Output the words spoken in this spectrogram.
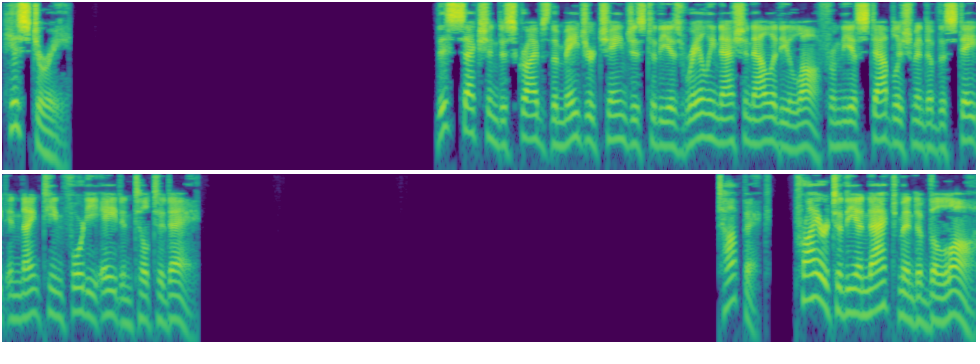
History This section describes the major changes to the Israeli nationality law from the establishment of the state in 1948 until today. Prior to the enactment of the law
